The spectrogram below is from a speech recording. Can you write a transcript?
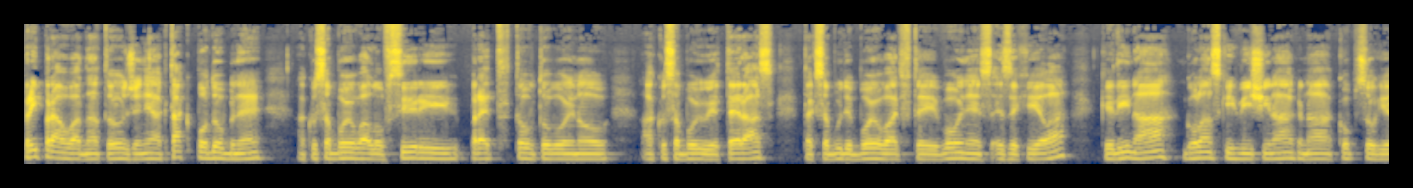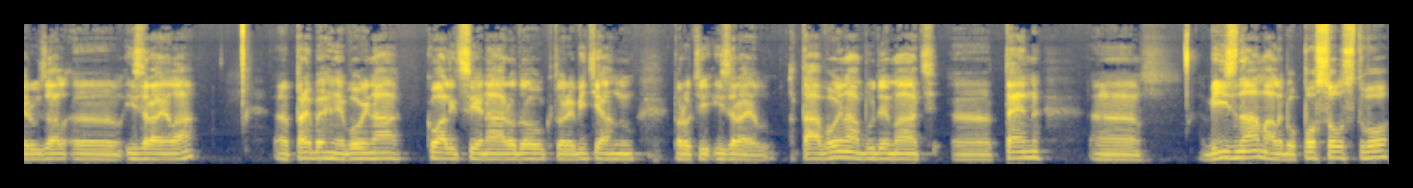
pripravovať na to, že nejak tak podobne, ako sa bojovalo v Sýrii pred touto vojnou, ako sa bojuje teraz, tak sa bude bojovať v tej vojne z Ezechiela, kedy na golanských výšinách, na kopcoch Jeruzal- e, Izraela e, prebehne vojna koalície národov, ktoré vyťahnú proti Izraelu. A tá vojna bude mať e, ten význam alebo posolstvo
